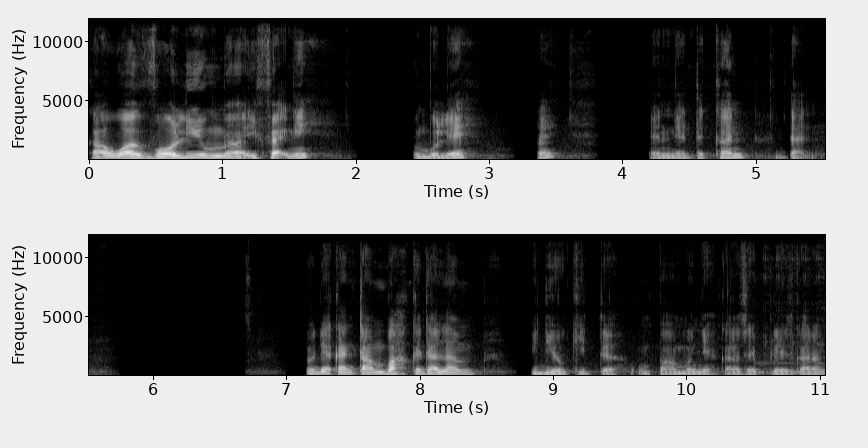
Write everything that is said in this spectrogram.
kawal volume uh, effect ni pun boleh. Right? And then tekan done. So dia akan tambah ke dalam video kita. Umpamanya kalau saya play sekarang.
